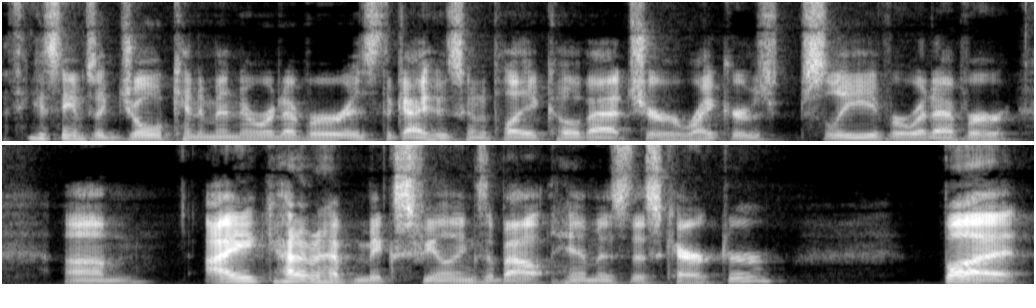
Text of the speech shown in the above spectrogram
I think his name's like Joel Kinnaman or whatever is the guy who's going to play Kovacs or Ryker's sleeve or whatever. Um, I kind of have mixed feelings about him as this character, but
